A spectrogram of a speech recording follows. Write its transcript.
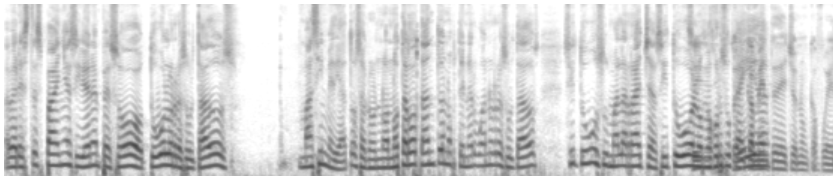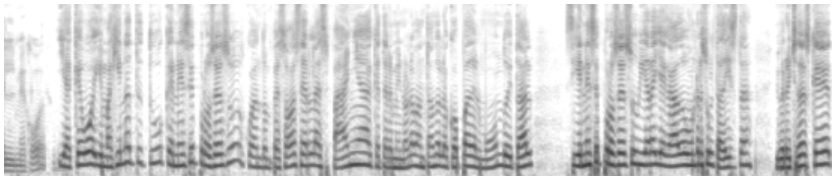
A ver, esta España, si bien empezó, tuvo los resultados más inmediato, o sea, no, no, no tardó tanto en obtener buenos resultados. Sí tuvo sus malas rachas, sí tuvo a lo mejor sí, su caída. de hecho, nunca fue el mejor. ¿Y a qué voy? Imagínate tú que en ese proceso, cuando empezó a hacer la España, que terminó levantando la Copa del Mundo y tal, si en ese proceso hubiera llegado un resultadista y hubiera dicho, ¿sabes qué?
